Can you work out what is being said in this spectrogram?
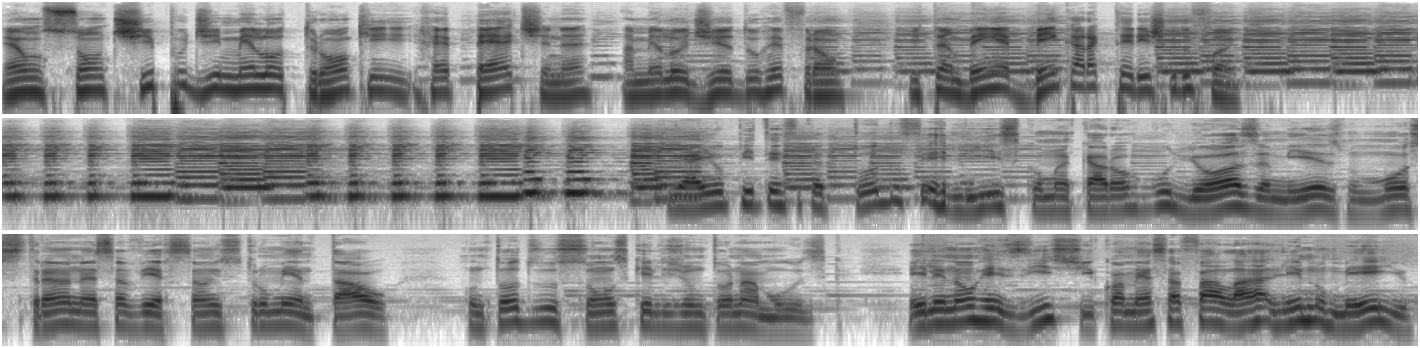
É um som tipo de melotron que repete né, a melodia do refrão e também é bem característico do funk. E aí o Peter fica todo feliz, com uma cara orgulhosa mesmo, mostrando essa versão instrumental com todos os sons que ele juntou na música. Ele não resiste e começa a falar ali no meio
